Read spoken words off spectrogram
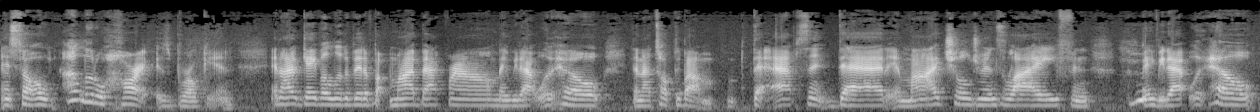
And so a little heart is broken and I gave a little bit about my background. Maybe that would help. Then I talked about the absent dad in my children's life and maybe that would help.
